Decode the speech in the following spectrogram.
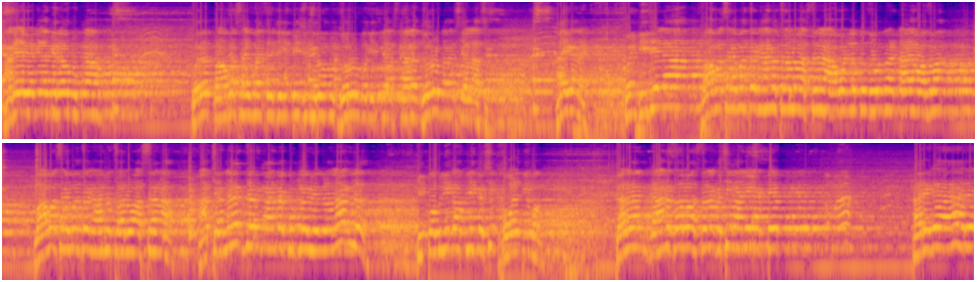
आगळ्या वेगळ्या मिरवणुका. परत बाबासाहेबांच्या जयंतीची मिरवणूक जरूर बघितली असणार जरूर डान्स केला असेल. आहे का नाही? पण डीजेला बाबासाहेबांचं गाणं चालू असताना आवडलं तर जोरदार टाळ्या वाजवा. बाबासाहेबांचं गाणं चालू असताना अचानक जर गाणं कुठलं वेगळं लागलं की पब्लिक आपली कशी खवळती मग? कारण गाणं चालू असताना कशी गाणी लागते अरे गा अरे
